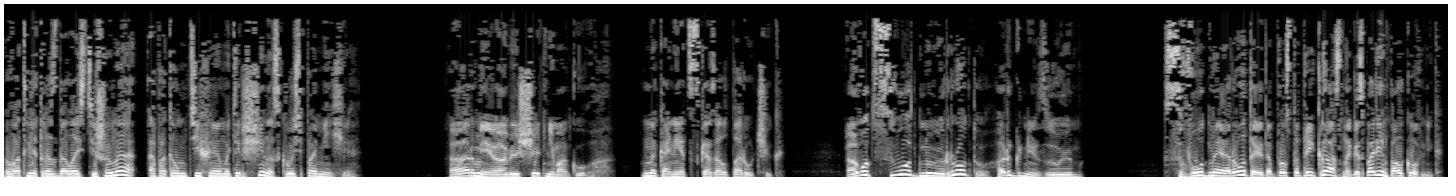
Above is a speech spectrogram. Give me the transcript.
В ответ раздалась тишина, а потом тихая матерщина сквозь помехи. «Армию обещать не могу», — наконец сказал поручик. «А вот сводную роту организуем». «Сводная рота — это просто прекрасно, господин полковник!»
